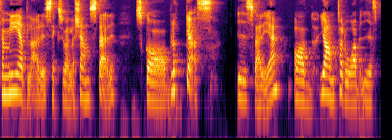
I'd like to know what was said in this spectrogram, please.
förmedlar sexuella tjänster ska blockas i Sverige. Av, jag antar då av ISP,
